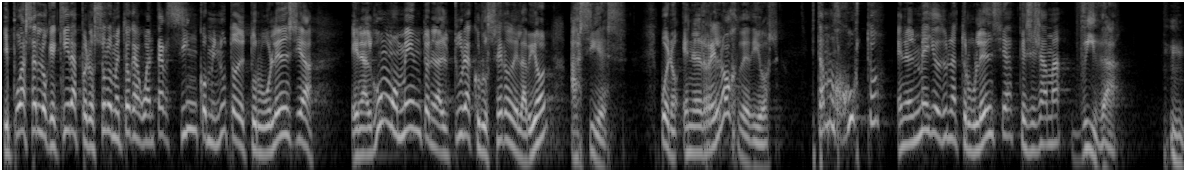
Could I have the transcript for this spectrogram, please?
Y puedo hacer lo que quiera, pero solo me toca aguantar cinco minutos de turbulencia en algún momento en la altura crucero del avión, así es. Bueno, en el reloj de Dios estamos justo en el medio de una turbulencia que se llama vida.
